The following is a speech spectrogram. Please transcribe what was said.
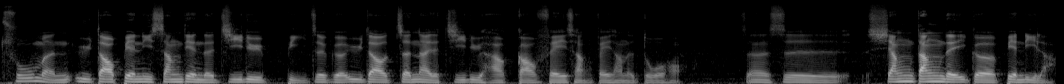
出门遇到便利商店的几率，比这个遇到真爱的几率还要高，非常非常的多哈，真的是相当的一个便利啦。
